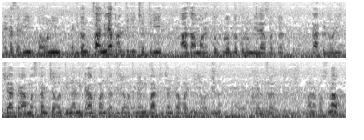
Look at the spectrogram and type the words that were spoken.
त्याच्यासाठी भाऊनी एकदम चांगल्या प्रतीची छत्री आज आम्हाला इथं उपलब्ध करून दिल्याबद्दल काकडवडीच्या ग्रामस्थांच्या वतीनं आणि ग्रामपंचायतीच्या वतीनं आणि भारतीय जनता पार्टीच्या वतीनं त्यांचं मनापासून आभार.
